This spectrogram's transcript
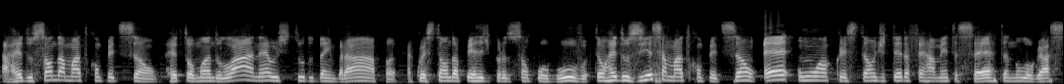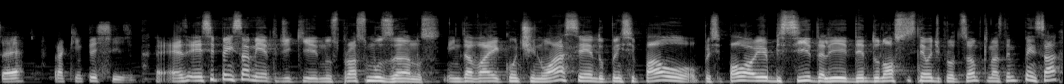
a redução da mato competição, retomando lá né, o estudo da Embrapa, a questão da perda de produção por buva. Então, reduzir essa mato competição é uma questão de ter a ferramenta certa, no lugar certo, para quem precisa. É, esse pensamento de que nos próximos anos ainda vai continuar sendo o principal, o principal herbicida ali dentro do nosso sistema de produção, porque nós temos que pensar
